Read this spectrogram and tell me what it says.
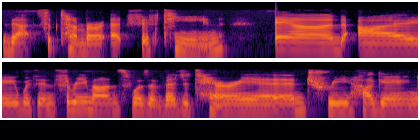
that September at 15 and I, within three months, was a vegetarian, tree hugging,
